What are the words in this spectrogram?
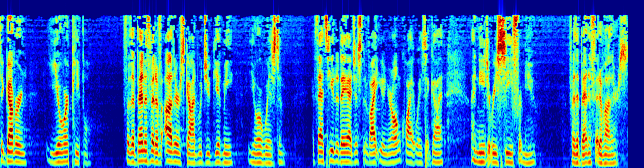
to govern your people. For the benefit of others, God, would you give me your wisdom? If that's you today, I just invite you in your own quiet ways that God, I need to receive from you for the benefit of others.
